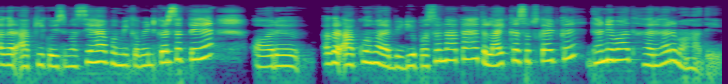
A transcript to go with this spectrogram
अगर आपकी कोई समस्या है, आप हमें कमेंट कर सकते हैं। और अगर आपको हमारा वीडियो पसंद आता है तो लाइक कर सब्सक्राइब करें। धन्यवाद। हर हर महादेव।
